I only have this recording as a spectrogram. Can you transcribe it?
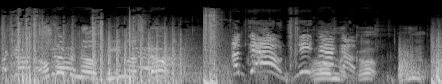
I I'll take another bean. Let's go. I'm down. Need Oh my backup. god. Mm.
